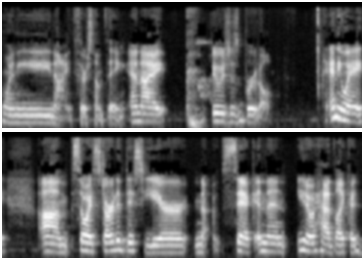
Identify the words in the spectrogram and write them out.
29th or something. And I, it was just brutal. Anyway, um, so I started this year sick and then, you know, had like a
